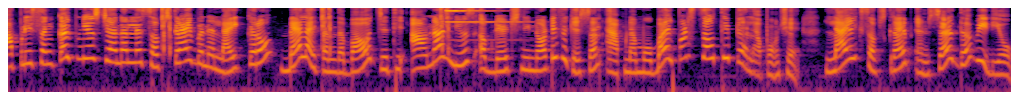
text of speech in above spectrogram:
આપણી સંકલ્પ ન્યૂઝ ચેનલને સબસ્ક્રાઇબ અને લાઇક કરો. બે લાઇકન દબાવો જેથી આવનાર ન્યૂઝ અપડેટ્સની નોટિફિકેશન આપના મોબાઈલ પર સૌથી પહેલાં પહોંચે. Like subscribe and share the video.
